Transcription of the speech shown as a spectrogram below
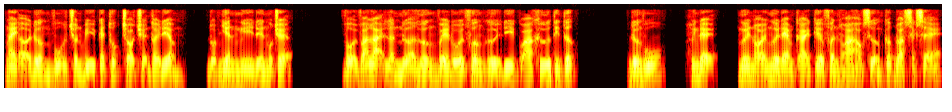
Ngay ở đường vũ chuẩn bị kết thúc cho chuyện thời điểm, đột nhiên nghĩ đến một chuyện. Vội vã lại lần nữa hướng về đối phương gửi đi quá khứ tin tức. Đường vũ, huynh đệ, ngươi nói ngươi đem cái kia phân hóa học xưởng cấp đoạt sạch sẽ,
